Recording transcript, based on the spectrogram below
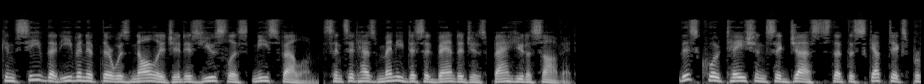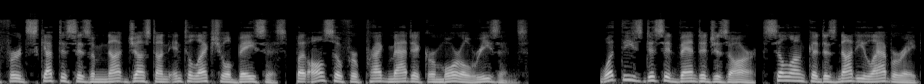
conceive that even if there was knowledge it is useless since it has many disadvantages This quotation suggests that the skeptics preferred skepticism not just on intellectual basis, but also for pragmatic or moral reasons. What these disadvantages are, Silanka does not elaborate,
